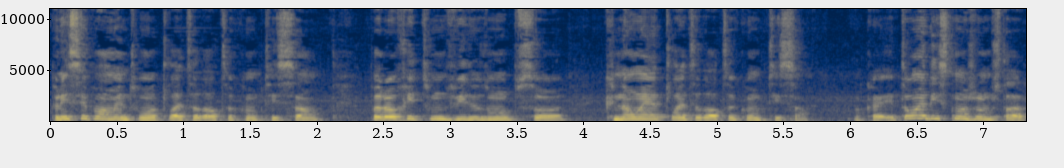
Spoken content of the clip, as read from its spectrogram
principalmente um atleta de alta competição, para o ritmo de vida de uma pessoa que não é atleta de alta competição. Okay? Então é disso que nós vamos estar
